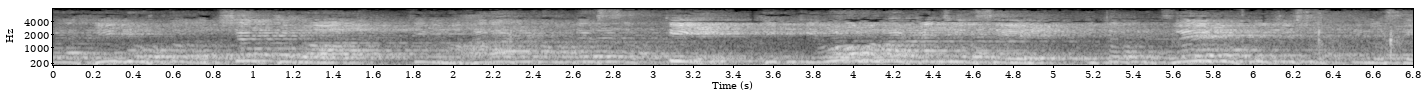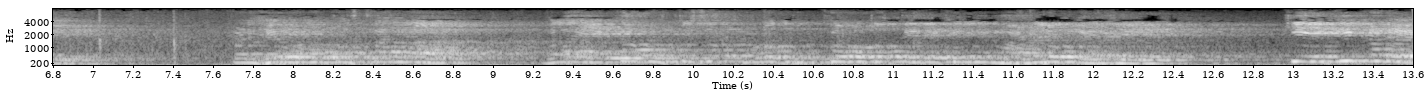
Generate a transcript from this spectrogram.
पण ही गोष्ट लक्षात ठेवा की महाराष्ट्रामध्ये सक्ती ही केवळ मराठीची असेल इतर कुठल्याही गोष्टीची सक्ती नसेल. पण हे म्हणत असताना की एकीकडे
